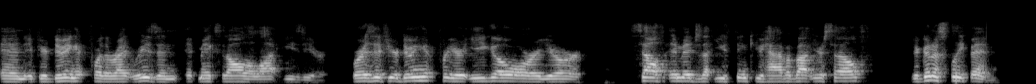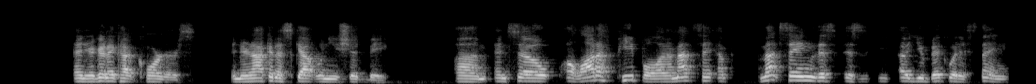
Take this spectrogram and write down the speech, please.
and if you're doing it for the right reason it makes it all a lot easier whereas if you're doing it for your ego or your self image that you think you have about yourself you're going to sleep in and you're going to cut corners and you're not going to scout when you should be. Um, and so a lot of people and i'm not saying I'm, I'm not saying this is a ubiquitous thing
